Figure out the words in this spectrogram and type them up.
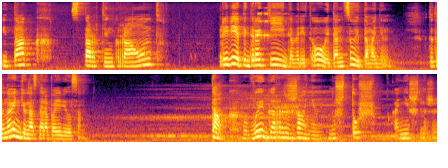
Итак, стартинг раунд. Привет, игроки, говорит. Ой, танцует там один. Кто-то новенький у нас, наверное, появился. Так, вы горожанин. Ну что ж, конечно же.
